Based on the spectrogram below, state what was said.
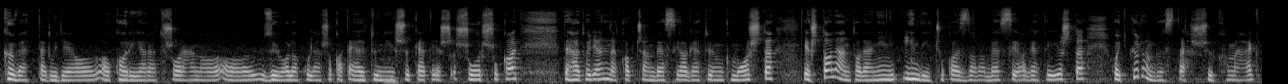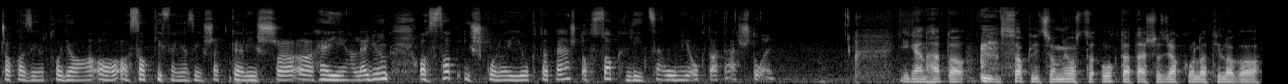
követted ugye a, a karriered során az ő alakulásokat, eltűnésüket és sorsukat, tehát hogy ennek kapcsán beszélgetünk most, és talán-talán indítsuk azzal a beszélgetést, hogy különböztessük meg, csak azért, hogy a, a, a szakkifejezésekkel is helyén legyünk, a szakiskolai oktatást a szakliceumi oktatástól. Igen, hát a szaklicomi oktatás az gyakorlatilag a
